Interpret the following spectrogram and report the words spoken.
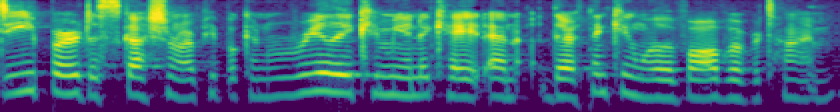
deeper discussion where people can really communicate and their thinking will evolve over time.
